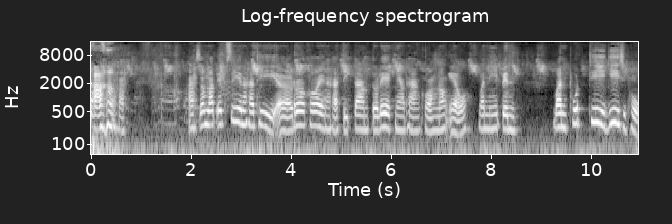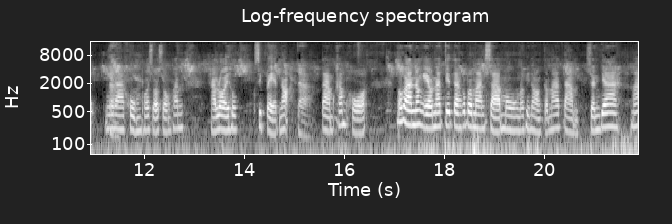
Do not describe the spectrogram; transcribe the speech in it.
จ้านะคะ อะสำหรับ FC นะคะที่เอ่อรอคอยนะคะ ติดตามตัวเลขแนวทางของน้องแอลวันนี้เป็นวันพุธที่ 26 มีนาคม พศ 2568 เนาะจ้าตามคำขอ เมื่อวานน้องแอลนัดเจตังก็ประมาณสามโมงเนาะพี่น้องก็มาตามสัญญามา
